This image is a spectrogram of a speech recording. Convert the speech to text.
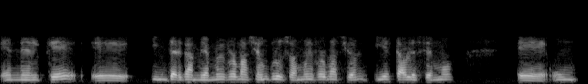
en el que eh, intercambiamos información, cruzamos información y establecemos eh, un,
